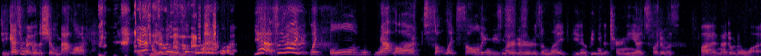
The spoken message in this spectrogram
Do you guys remember the show Matlock? I do I remember Matlock. Yeah, so you're like like old Mr. Matlock, so, like solving these murders and like you know being an attorney. I just thought it was fun. I don't know why.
